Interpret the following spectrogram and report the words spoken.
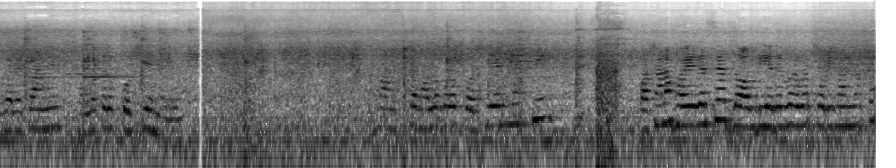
এবার এটা আমি ভালো করে কষিয়ে নেব। মাংসটা ভালো করে কষিয়ে নিয়েছি। কষানো হয়ে গেছে, জল দিয়ে দেবো এবার পরিমাণ মতো।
